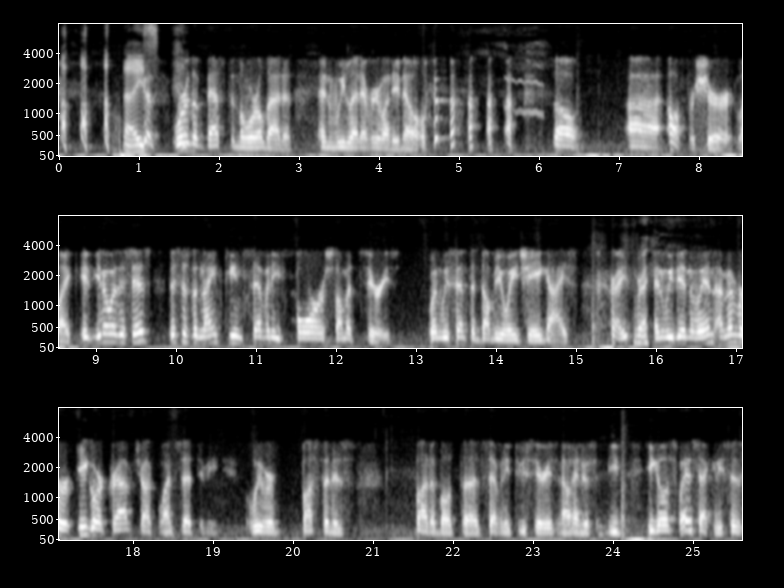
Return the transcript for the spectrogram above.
nice. Because we're the best in the world at it, and we let everybody know. so uh, oh, for sure. Like, it, you know what this is? This is the 1974 Summit Series when we sent the WHA guys, right? Right. And we didn't win. I remember Igor Kravchuk once said to me, we were busting his butt about the 72 series and how Henderson beat. He goes, wait a second. He says,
